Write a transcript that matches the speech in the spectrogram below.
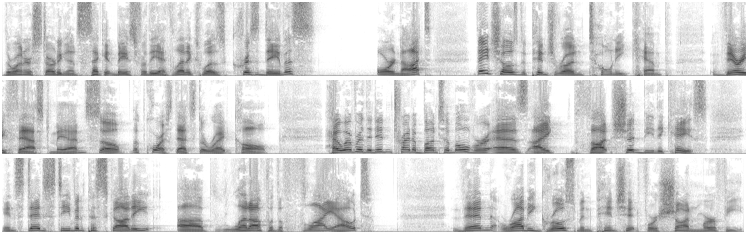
The runner starting on second base for the Athletics was Khris Davis, or not. They chose to pinch run Tony Kemp, very fast man, so of course that's the right call. However, they didn't try to bunt him over as I thought should be the case. Instead, Stephen Piscotty uh, led off with a fly out. Then Robbie Grossman pinch hit for Sean Murphy.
